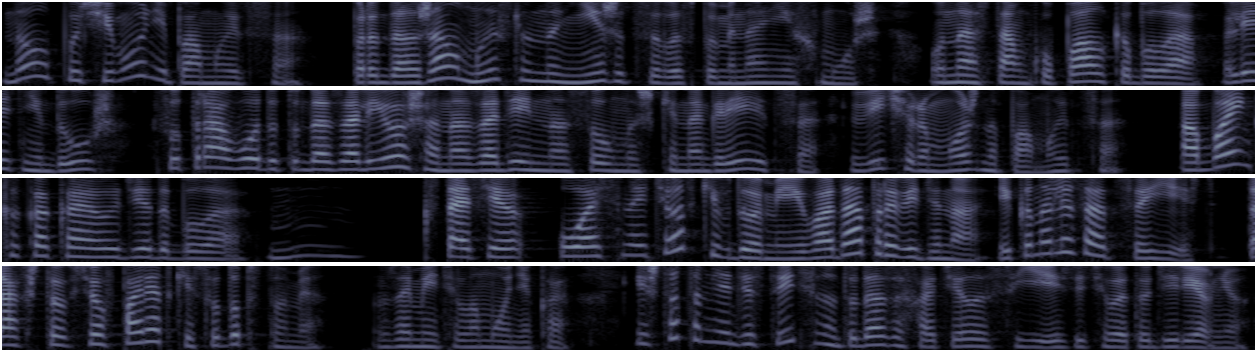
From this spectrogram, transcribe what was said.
«Ну, почему не помыться? Продолжал мысленно нежиться в воспоминаниях муж. «У нас там купалка была, летний душ. С утра воду туда зальешь, она за день на солнышке нагреется. Вечером можно помыться. А банька какая у деда была. М -м -м. Кстати, у Асиной тетки в доме и вода проведена, и канализация есть. Так что все в порядке с удобствами», — заметила Моника. «И что-то мне действительно туда захотелось съездить, в эту деревню.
